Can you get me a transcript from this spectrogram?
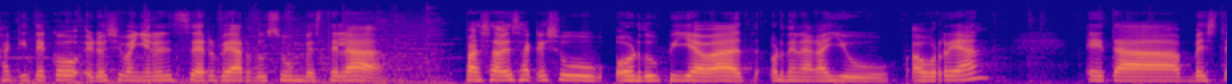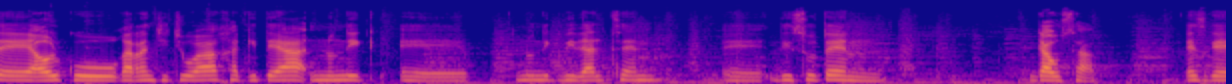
jakiteko erosi baino lehen zer behar duzun bestela pasa bezakezu ordu pila bat ordenagailu aurrean eta beste aholku garrantzitsua jakitea nondik e, nondik bidaltzen e, dizuten gauza. Ez ge,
